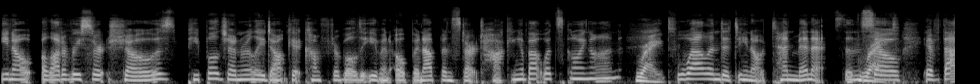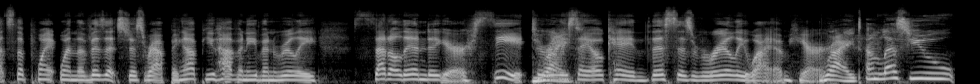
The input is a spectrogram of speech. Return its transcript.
you know, a lot of research shows people generally don't get comfortable to even open up and start talking about what's going on Right. well into, you know, 10 minutes. And so if that's the point when the visit's just wrapping up, you haven't even really settled into your seat to really say, okay, this is really why I'm here. Right. Unless you,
